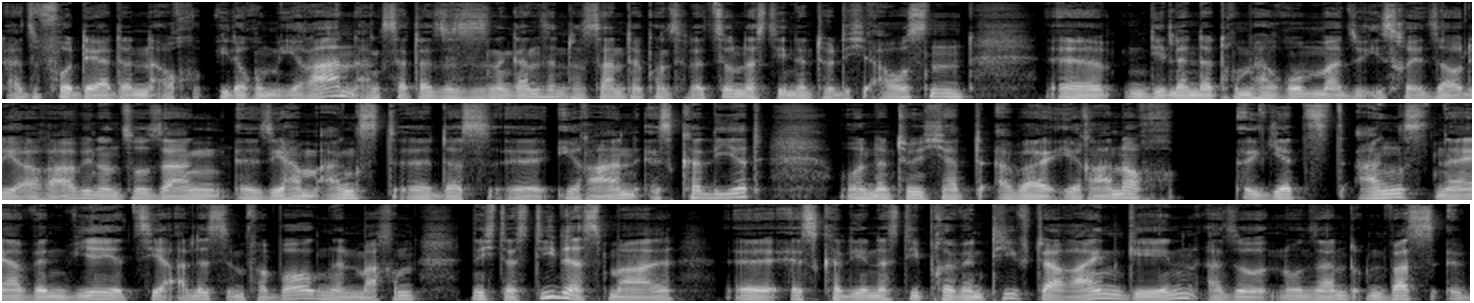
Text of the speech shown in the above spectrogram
also vor der dann auch wiederum Iran Angst hat. Also es ist eine ganz interessante Konstellation, dass die natürlich außen äh, die Länder drumherum, also Israel, Saudi-Arabien und so sagen, äh, sie haben Angst, äh, dass äh, Iran eskaliert. Und natürlich hat aber Iran auch jetzt Angst, naja, wenn wir jetzt hier alles im Verborgenen machen, nicht, dass die das mal äh, eskalieren, dass die präventiv da reingehen, also nun Sand und was, äh,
